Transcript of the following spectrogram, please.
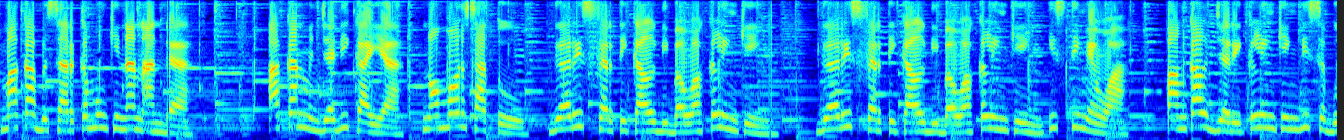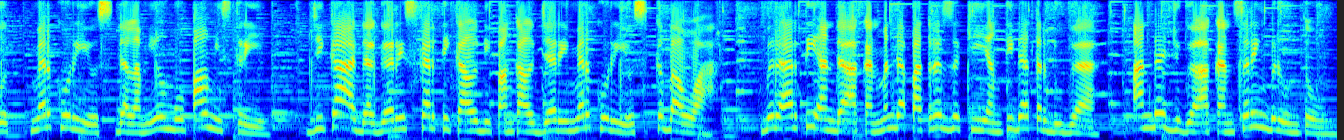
maka besar kemungkinan Anda akan menjadi kaya. Nomor 1. Garis vertikal di bawah kelingking. Garis vertikal di bawah kelingking, istimewa. Pangkal jari kelingking disebut Merkurius dalam ilmu palmistry. Jika ada garis vertikal di pangkal jari Merkurius ke bawah, berarti Anda akan mendapat rezeki yang tidak terduga. Anda juga akan sering beruntung.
